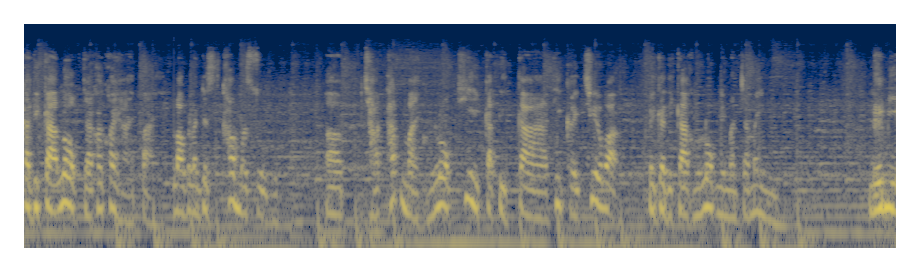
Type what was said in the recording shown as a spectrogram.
กติกาโลกจะค่อย ๆ หายไป เรากำลังจะเข้ามาสู่ ฉากทัดใหม่ของโลกที่กติกาที่เคยเชื่อว่าเป็นกติกาของโลกนี่มันจะไม่มี หรือมี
